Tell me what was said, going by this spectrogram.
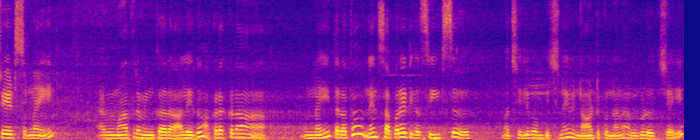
షేడ్స్ ఉన్నాయి. అవి మాత్రం ఇంకా రాలేదు. అక్కడక్కడ ఉన్నాయి. తర్వాత నేను సపరేట్గా సీడ్స్ మా చెల్లి పంపించినవి నాటుకున్నాను. అవి కూడా వచ్చాయి.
